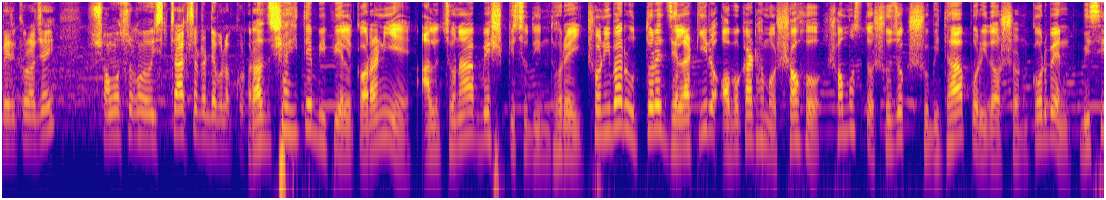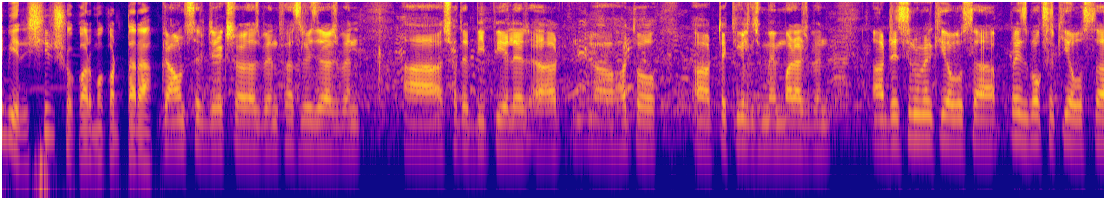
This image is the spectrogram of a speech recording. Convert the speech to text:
বের করা যায় সমস্ত রকম স্ট্রাকচারটা ডেভেলপ করব। রাজশাহীতে বিপিএল করা নিয়ে আলোচনা বেশ কিছুদিন ধরেই। শনিবার উত্তরে জেলাটির অবকাঠামো সহ সমস্ত সুযোগ সুবিধা পরিদর্শন করবেন বিসিবির শীর্ষ কর্মকর্তারা। গ্রাউন্ডসের ডিরেক্টর আসবেন ফ্যাসিলিটিস আসবেন সাথে বিপিএল এর আহ, আহ, হয়তো টেকনিক্যাল কিছু মেম্বার আসবেন। ড্রেসিং রুমের কী অবস্থা? প্রেস বক্সের কী অবস্থা?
